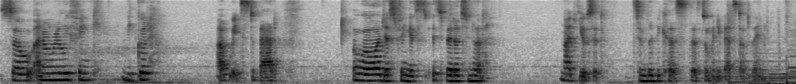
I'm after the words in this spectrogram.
So I don't really think the good outweighs the bad. Well, I just think it's it's better to not not use it, simply because there's so many bad stuff there.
